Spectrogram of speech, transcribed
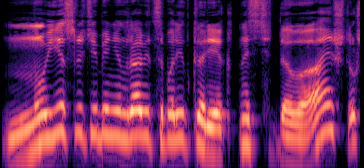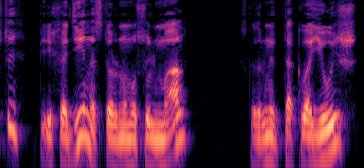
Ну, если тебе не нравится политкорректность, давай, что ж ты, переходи на сторону мусульман, с которыми ты так воюешь.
